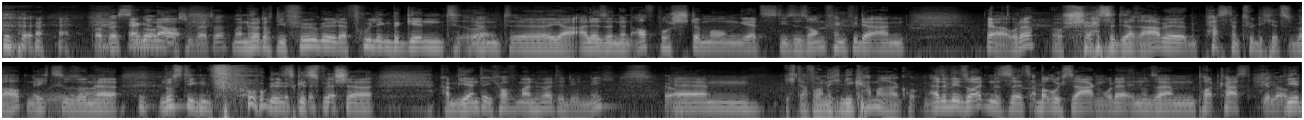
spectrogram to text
Bei bestem Ja, genau. Wetter. Man hört doch die Vögel, der Frühling beginnt Ja. und äh, ja, alle sind in Aufbruchsstimmung. Jetzt die Saison fängt wieder an. Ja, oder? Oh Scheiße, der Rabe passt natürlich jetzt überhaupt nicht zu so einer lustigen Vogelsgezwitscher-Ambiente. Ich hoffe, man hörte den nicht. Ja. Ähm, ich darf auch nicht in die Kamera gucken. Also wir sollten es jetzt aber ruhig sagen, oder? In unserem Podcast. Genau. Wir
